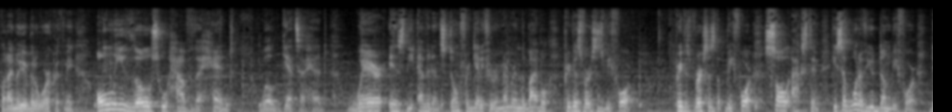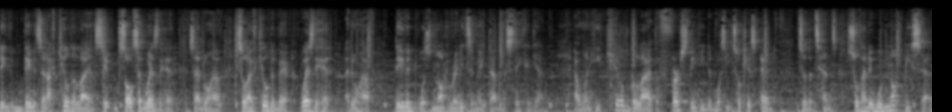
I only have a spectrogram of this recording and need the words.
but I know you're going to work with me. Only those who have the head will get ahead. Where is the evidence? Don't forget, if you remember in the Bible, previous verses before, previous verses before, Saul asked him, he said, What have you done before? David, said, I've killed a lion. Saul said, Where's the head? He said, I don't have. So I've killed a bear. Where's the head? I don't have. David was not ready to make that mistake again. And when he killed Goliath, the first thing he did was he took his head to the tent so that it would not be said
